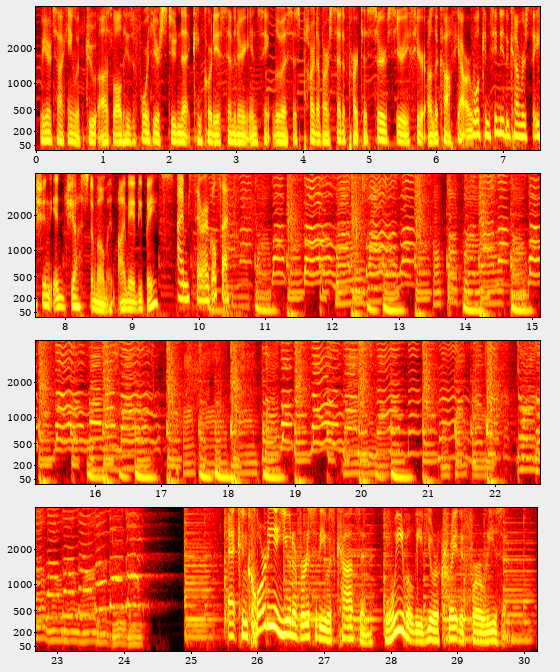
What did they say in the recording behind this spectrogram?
We are talking with Drew Oswald. He's a fourth year student at Concordia Seminary in St. Louis as part of our Set Apart to Serve series here on the Coffee Hour. We'll continue the conversation in just a moment. I'm Andy Bates. I'm Sarah Gulseth. At Concordia University, Wisconsin, we believe you were created for a reason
